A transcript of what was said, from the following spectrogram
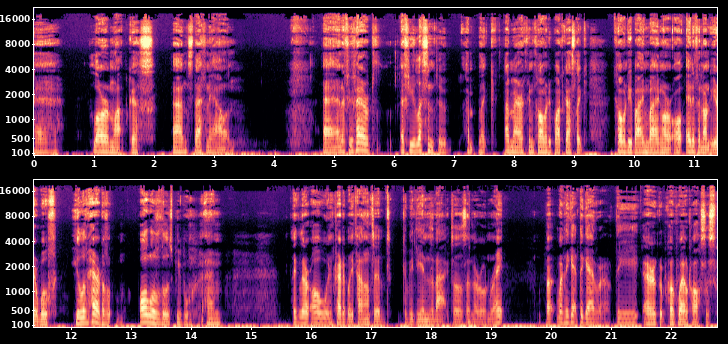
uh, Lauren Lapkus, and Stephanie Allen. and if you've heard, if you listen to um, like American comedy podcasts like Comedy Bang Bang or all, anything on Earwolf, you'll have heard of all of those people. Um, like they're all incredibly talented comedians and actors in their own right. But when they get together, they are a group called Wild Horses.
